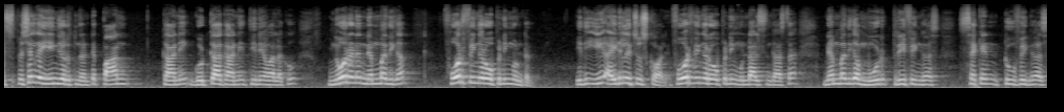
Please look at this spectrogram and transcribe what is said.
ఎస్పెషల్గా ఏం జరుగుతుందంటే పాన్ కానీ గుట్కా కానీ తినే వాళ్ళకు నోరు అనేది నెమ్మదిగా ఫోర్ ఫింగర్ ఓపెనింగ్ ఉంటుంది. ఇది ఈ ఐడియల్గా చూసుకోవాలి. ఫోర్ ఫింగర్ ఓపెనింగ్ ఉండాల్సింది కాస్త నెమ్మదిగా మూడు three fingers second two fingers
